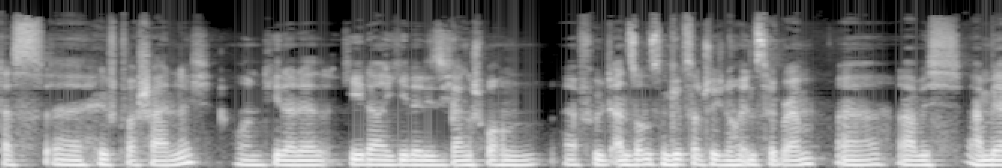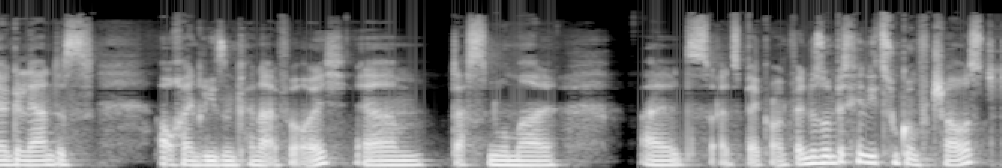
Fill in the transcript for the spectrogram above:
Das äh, hilft wahrscheinlich. Und jeder, der, jeder, jeder, die sich angesprochen äh, fühlt. Ansonsten gibt's natürlich noch Instagram. Äh, habe ich, haben wir ja gelernt, ist auch ein Riesenkanal für euch. Ähm, das nur mal als, als Background. Wenn du so ein bisschen in die Zukunft schaust,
